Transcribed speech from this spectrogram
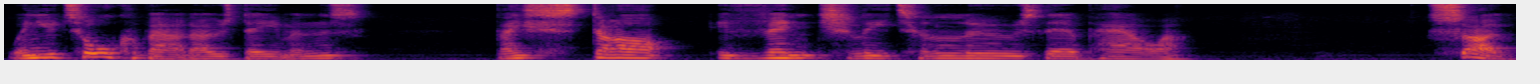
when you talk about those demons, they start eventually to lose their power. So,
